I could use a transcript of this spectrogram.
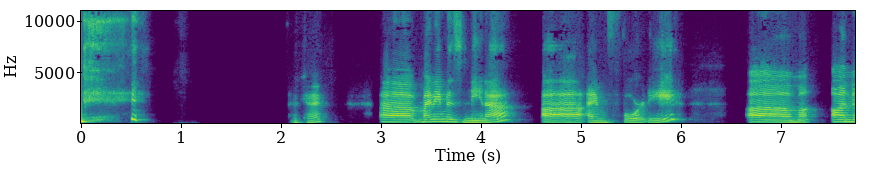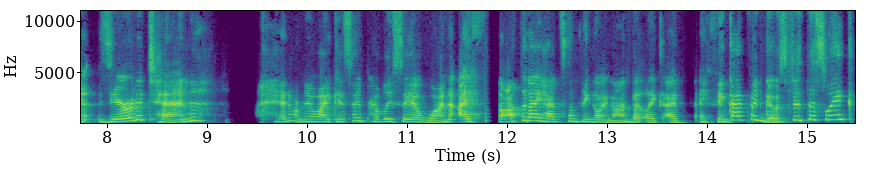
Okay. Uh, my name is Nina. Uh, I'm 40. Um, on zero to 10, I don't know. I guess I'd probably say a one. I thought that I had something going on, but like I, I think I've been ghosted this week.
